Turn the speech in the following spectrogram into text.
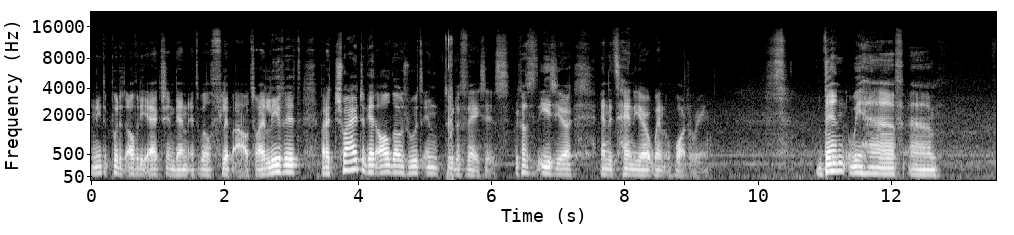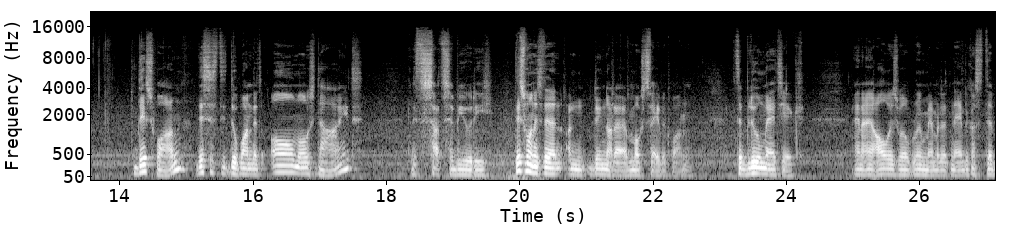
need to put it over the edge and then it will flip out. So I leave it, but I try to get all those roots into the vases because it's easier and it's handier when watering. Then we have um, this one. This is the, the one that almost died. It's such a beauty. This one is the, the another most favorite one. It's the Blue Magic. And I always will remember that name because the,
